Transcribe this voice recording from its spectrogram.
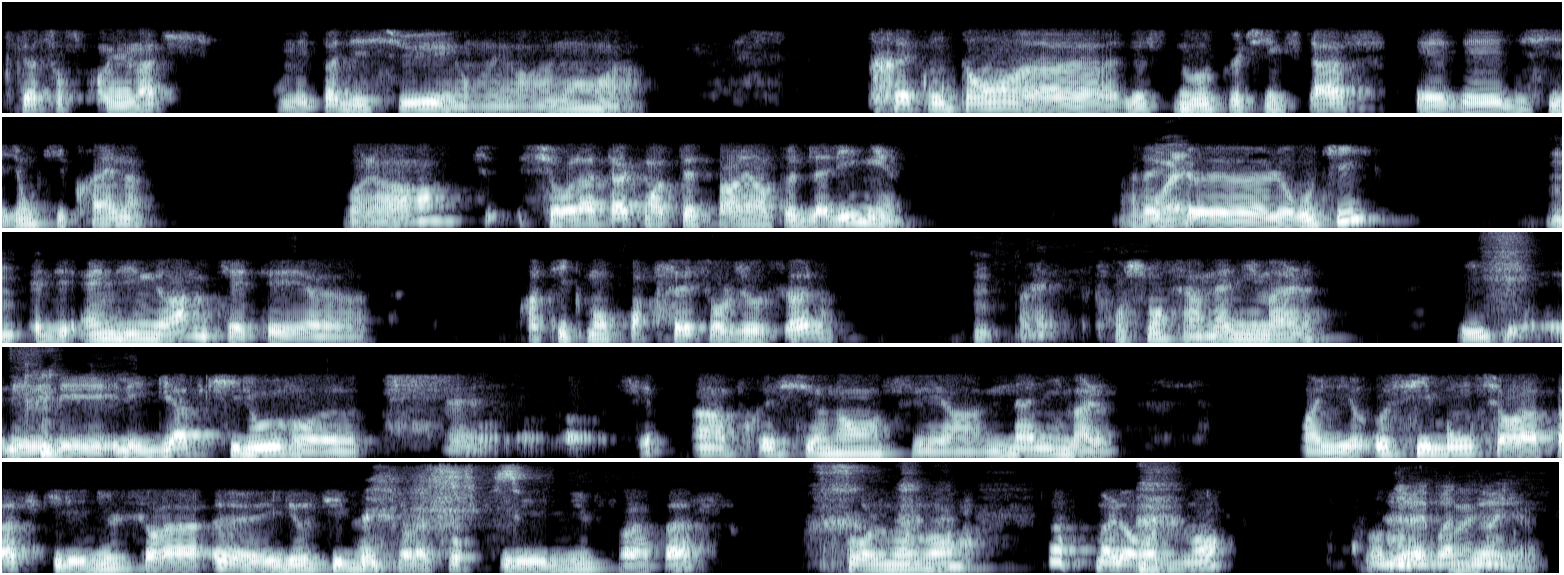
tout cas, sur ce premier match, on n'est pas déçu et on est vraiment euh, très content euh, de ce nouveau coaching staff et des décisions qu'ils prennent. Voilà. Sur l'attaque, on va peut-être parler un peu de la ligne avec euh, le rookie mm. et Andy Ingram qui a été euh, pratiquement parfait sur le jeu au sol. Mm. Franchement, c'est un animal. les, les, les, gaps qu'il ouvre, euh, c'est impressionnant. C'est un animal. Il est aussi bon sur la passe qu'il est nul sur la. il est aussi bon sur la course qu'il est nul sur la passe. Pour le moment, malheureusement. On dirait Bradbury.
